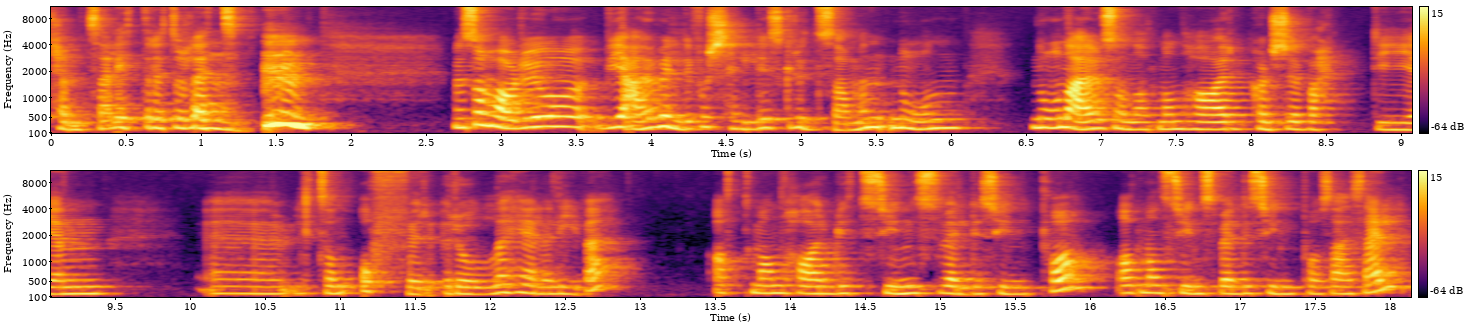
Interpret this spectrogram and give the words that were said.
tømt seg litt, rett og slett. Mm. Men så har du jo Vi er jo veldig forskjellig skrudd sammen. Noen, noen er jo sånn at man har kanskje vært i en eh, litt sånn offerrolle hele livet. At man har blitt syns veldig synd på, og at man syns veldig synd på seg selv.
